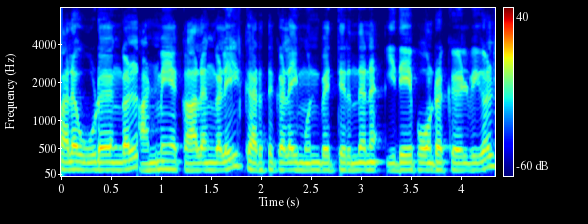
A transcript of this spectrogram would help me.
பல ஊடகங்கள் அண்மைய காலங்களில் கருத்துக்களை முன்வைத்திருந்தன. இதே போன்ற கேள்விகள்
